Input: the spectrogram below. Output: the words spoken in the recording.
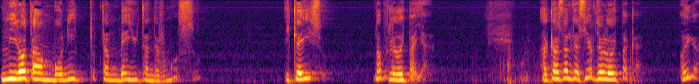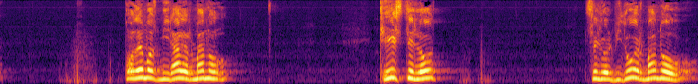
miró tan bonito, tan bello y tan hermoso. ¿Y qué hizo? No, pues le doy para allá. Acá está el desierto, yo le doy para acá. Oiga, podemos mirar, hermano, que este Lot se le olvidó, hermano,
